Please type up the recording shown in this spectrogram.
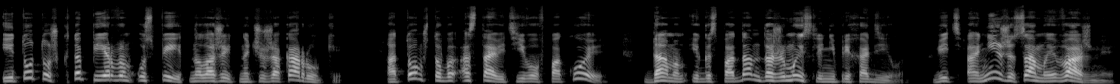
И тут уж кто первым успеет наложить на чужака руки. О том, чтобы оставить его в покое, дамам и господам даже мысли не приходило. Ведь они же самые важные,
